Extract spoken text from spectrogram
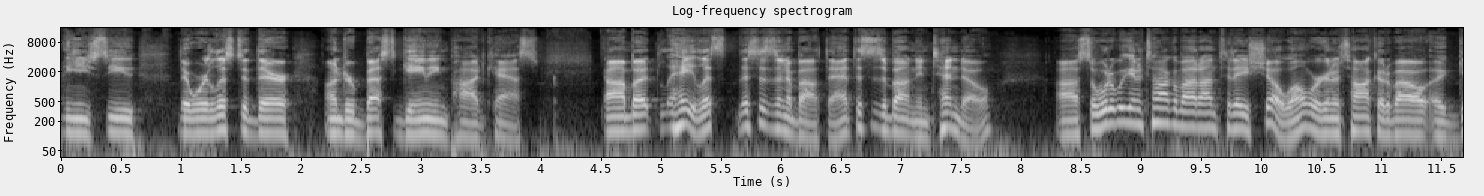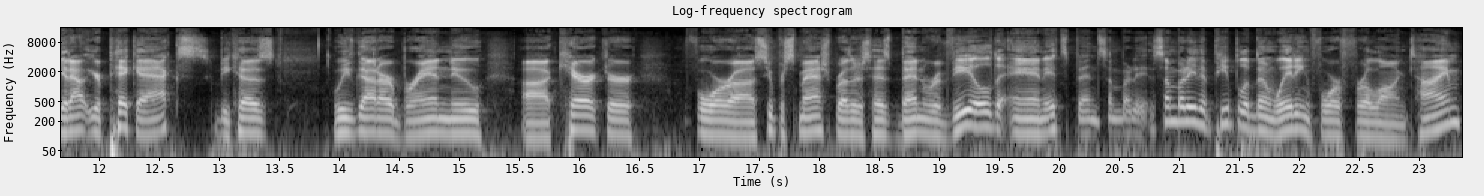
and you see that we're listed there under best gaming podcasts. Uh, but hey, let's. This isn't about that. This is about Nintendo. Uh, so what are we going to talk about on today's show? Well, we're going to talk about uh, get out your pickaxe because we've got our brand new uh, character for uh, Super Smash Brothers has been revealed, and it's been somebody somebody that people have been waiting for for a long time.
